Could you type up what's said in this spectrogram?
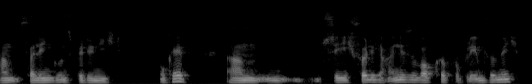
ähm, verlinke uns bitte nicht. Okay, ähm, sehe ich völlig ein, ist überhaupt kein Problem für mich.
